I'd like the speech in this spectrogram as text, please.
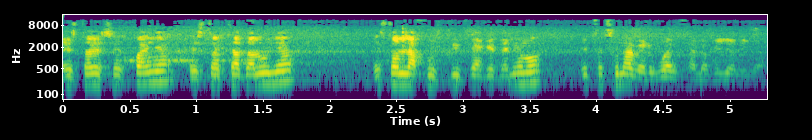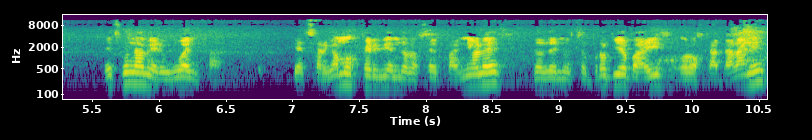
esto es España, esto es Cataluña, esto es la justicia que tenemos, esto es una vergüenza lo que yo digo. Es una vergüenza que salgamos perdiendo los españoles, los de nuestro propio país o los catalanes,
